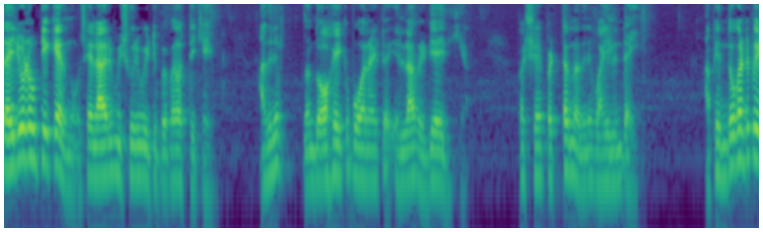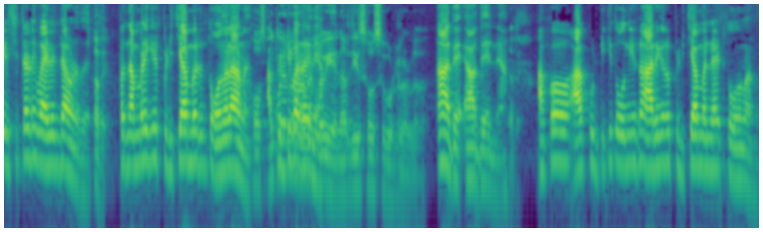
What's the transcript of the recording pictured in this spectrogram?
ധൈര്യമുള്ള കുട്ടിയൊക്കെ ആയിരുന്നു. പക്ഷേ എല്ലാവരും വിഷുവിന് വീട്ടിൽ പോയപ്പോൾ ഒറ്റയ്ക്കായി. അതിന് ദോഹയ്ക്ക് പോകാനായിട്ട് എല്ലാം റെഡി ആയിരിക്കുക. പക്ഷേ പെട്ടെന്ന് അതിന് വയലന്റായി അപ്പോൾ എന്തോ കണ്ട് പേടിച്ചിട്ടാണ് വയലന്റ് ആവണത്. അപ്പൊ അപ്പം നമ്മളിങ്ങനെ പിടിക്കാൻ വരും തോന്നലാണ്. ആ കുട്ടി പറഞ്ഞത് എനർജി സോഴ്സ് കൂടുതലുള്ളത്. അതെ അതെ തന്നെ. അപ്പോൾ ആ കുട്ടിക്ക് തോന്നിയിട്ട് ആരെങ്കിലും പിടിക്കാൻ പറ്റാനായിട്ട് തോന്നലാണ്.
